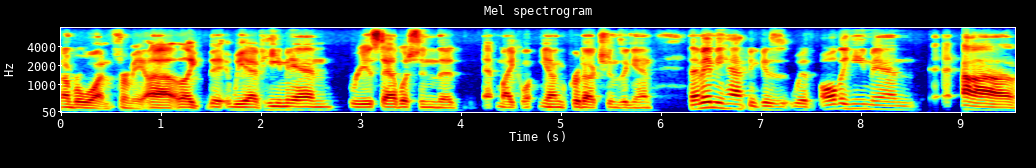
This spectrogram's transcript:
number one for me. Uh, like the, we have He Man reestablished in the Mike Young Productions again. That made me happy because with all the He Man uh,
